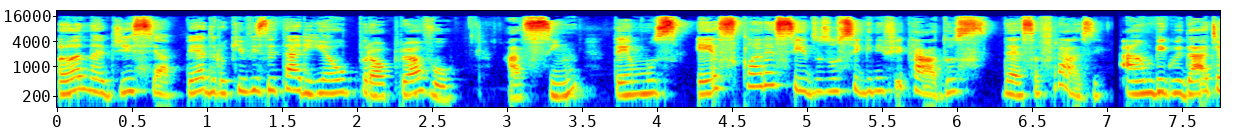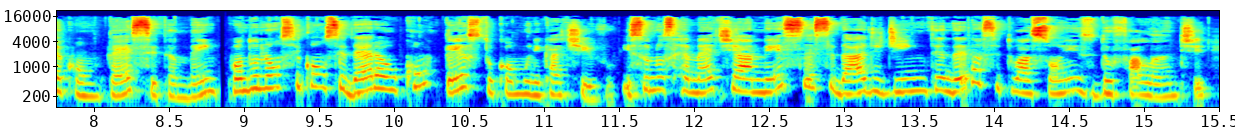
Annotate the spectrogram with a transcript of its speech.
Ana disse a Pedro que visitaria o próprio avô. Assim, temos esclarecidos os significados dessa frase. A ambiguidade acontece também quando não se considera o contexto comunicativo. Isso nos remete à necessidade de entender as situações do falante,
